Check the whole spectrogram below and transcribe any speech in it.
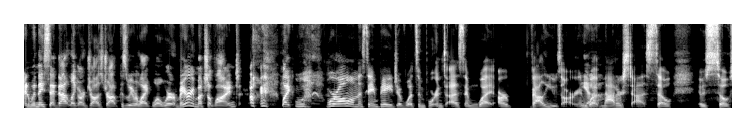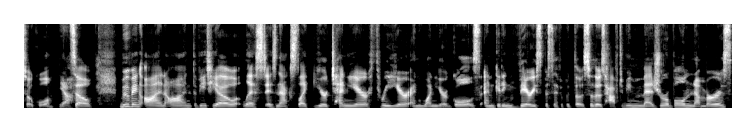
And when they said that, like our jaws dropped because we were like, well, we're very much aligned. like we're all on the same page of what's important to us and what our values are and Yeah. what matters to us. So it was so so cool. Yeah. So moving on on the VTO list is next like your 10 year, 3 year and 1 year goals and getting very specific with those. So those have to be measurable numbers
